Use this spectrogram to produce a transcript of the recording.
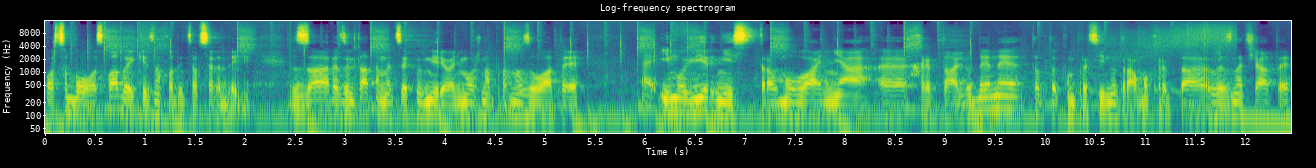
особового складу, який знаходиться всередині. За результатами цих вимірювань можна прогнозувати е, імовірність травмування хребта людини, тобто компресійну травму хребта визначати.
